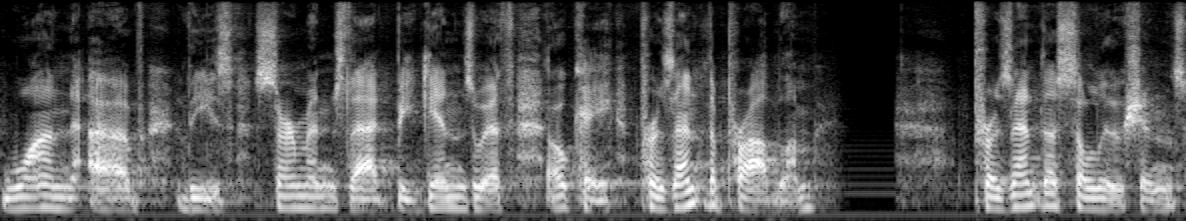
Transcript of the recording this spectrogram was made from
one of these sermons that begins with, okay, present the problem, present the solutions,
